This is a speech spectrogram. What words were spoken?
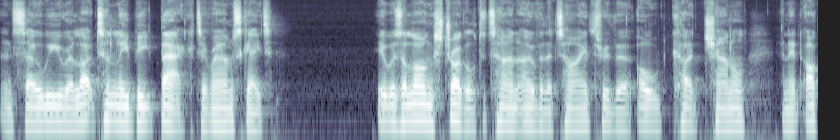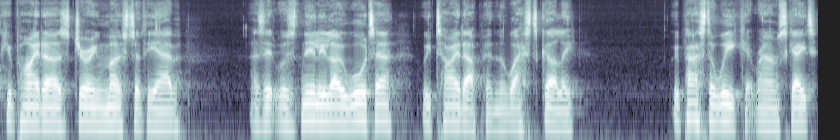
and so we reluctantly beat back to Ramsgate. It was a long struggle to turn over the tide through the old Cudd Channel, and it occupied us during most of the ebb. As it was nearly low water, we tied up in the West Gully. We passed a week at Ramsgate.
